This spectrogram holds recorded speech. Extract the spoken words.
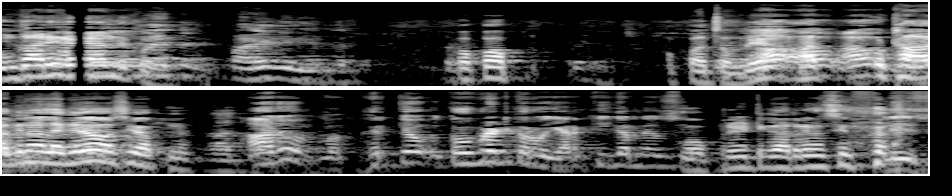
ਓਂਕਾਰੀ ਰਹਿਣ ਦੇ ਕੋਈ। ਪਾਣੀ ਨਹੀਂ ਅੰਦਰ। ਪਾਪਾ ਆਪਾਂ ਚੱਲਦੇ ਆ ਆ- ਉਠਾ ਕੇ ਨਾ ਲੱਗ ਜਾਓ ਅਸੀਂ ਆਪਣੇ। ਆ ਜਾਓ ਫਿਰ ਕਿਉਂ ਕੋਆਪਰੇਟ ਕਰੋ ਯਾਰ ਕੀ ਕਰਦੇ ਹੋ ਤੁਸੀਂ? ਕੋਆਪਰੇਟ ਕਰ ਰਹੇ ਹਾਂ ਅਸੀਂ। ਪਲੀਜ਼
